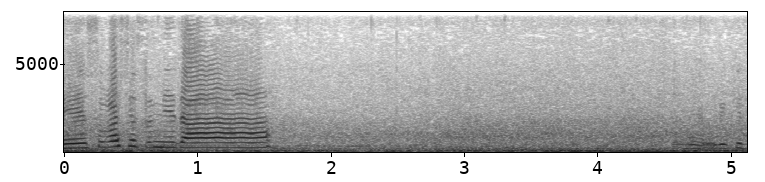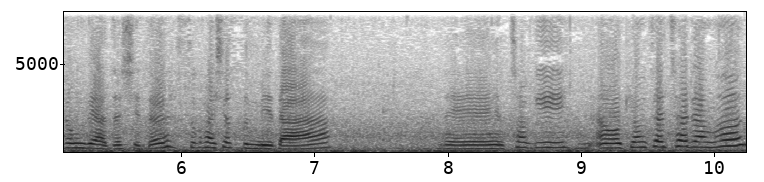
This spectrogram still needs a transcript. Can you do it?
예, 수고하셨습니다. 네, 우리 기동대 아저씨들 수고하셨습니다. 네, 저기 어, 경찰 차량은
